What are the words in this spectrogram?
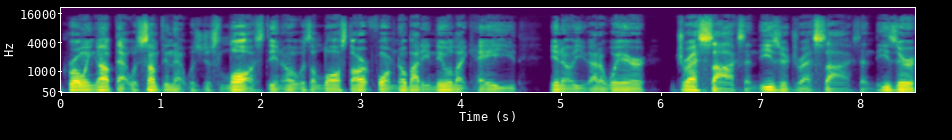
growing up that was something that was just lost, you know, it was a lost art form. Nobody knew like, hey, you you know, you got to wear dress socks and these are dress socks and these are,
